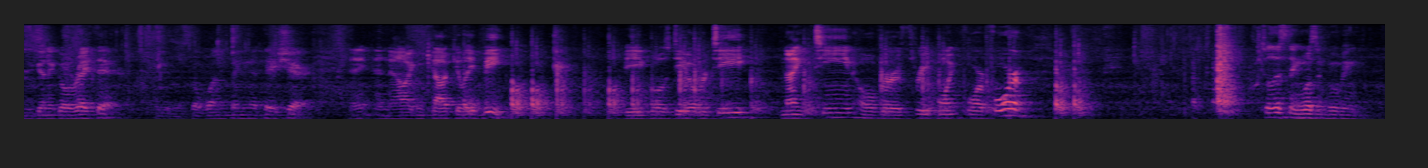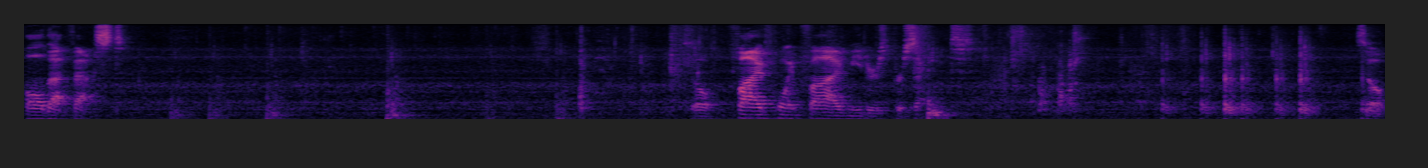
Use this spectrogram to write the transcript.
Is gonna go right there, because it's the one thing that they share. Okay, and now I can calculate V. V equals D over T, nineteen over three point four four. So this thing wasn't moving all that fast. So five point five meters per second. So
